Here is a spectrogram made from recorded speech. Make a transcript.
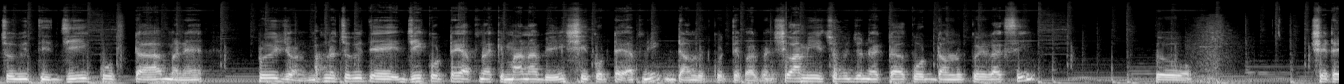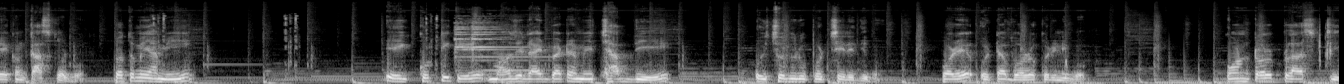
ছবিতে যে কোডটা মানে প্রয়োজন। আপনার ছবিতে যে কোডটাই আপনাকে মানাবে সেই কোডটাই আপনি ডাউনলোড করতে পারবেন। সো আমি এই ছবির জন্য একটা কোড ডাউনলোড করে রাখছি। তো সেটাই এখন কাজ করব। প্রথমে আমি এই কোডটিকে মাউজের রাইট বাটনে চাপ দিয়ে ওই ছবির উপর ছেড়ে দিব। পরে ওইটা বড় করে নিব। Control plus T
